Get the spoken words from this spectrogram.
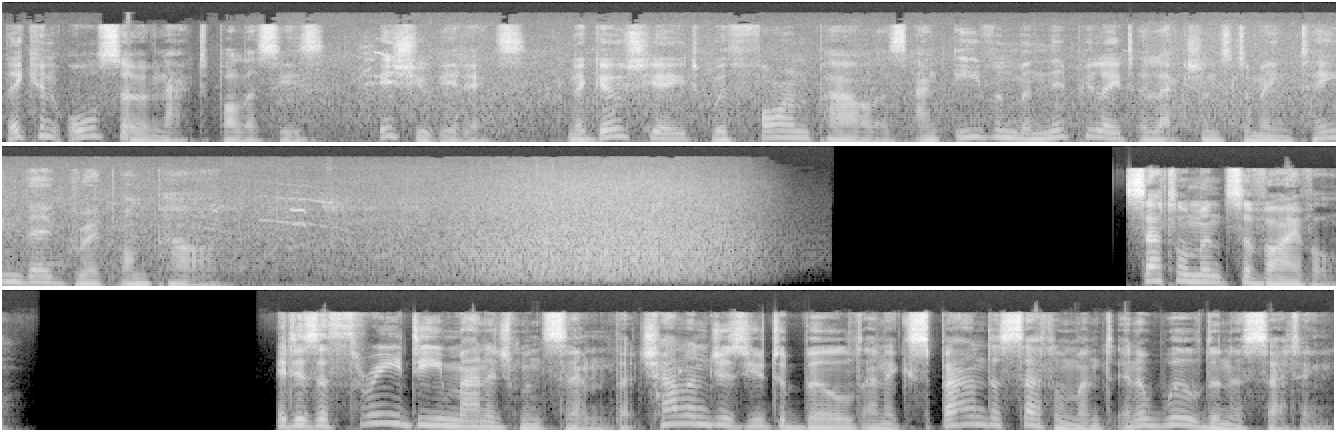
They can also enact policies, issue edicts, negotiate with foreign powers and even manipulate elections to maintain their grip on power. Settlement Survival It is a 3D management sim that challenges you to build and expand a settlement in a wilderness setting.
